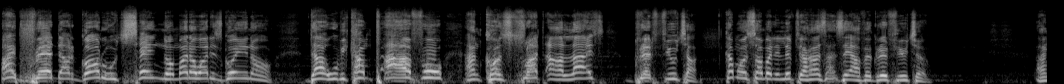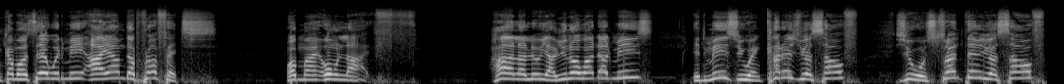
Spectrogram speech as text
I pray that God will change no matter what is going on, that will become powerful and construct our lives great future. Come on, somebody lift your hands and say, I have a great future. And come on, say with me, I am the prophet of my own life. Hallelujah. You know what that means? It means you encourage yourself, you will strengthen yourself,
